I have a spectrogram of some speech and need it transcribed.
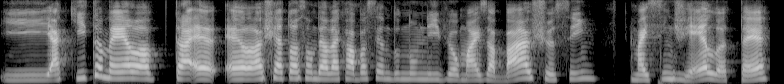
E aqui também ela. É, é, eu acho que a atuação dela acaba sendo num nível mais abaixo, assim, mais singelo até.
